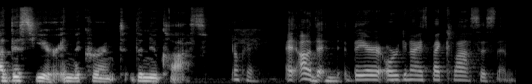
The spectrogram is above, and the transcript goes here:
uh, this year in the current the new class. Okay, and oh, mm-hmm. they're organized by classes then.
